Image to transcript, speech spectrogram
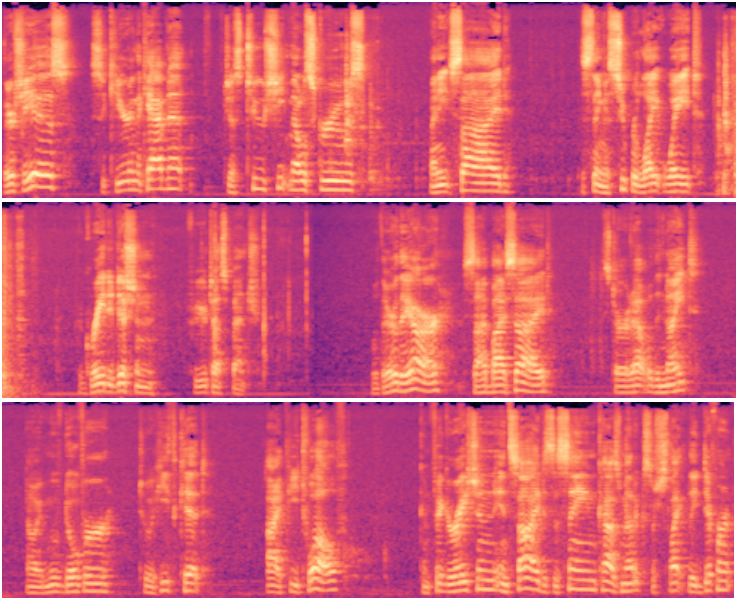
There she is, secure in the cabinet. Just two sheet metal screws on each side. This thing is super lightweight. A great addition for your test bench. Well, there they are, side by side. Started out with a Knight. Now I moved over to a Heathkit IP12. Configuration inside is the same, cosmetics are slightly different,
